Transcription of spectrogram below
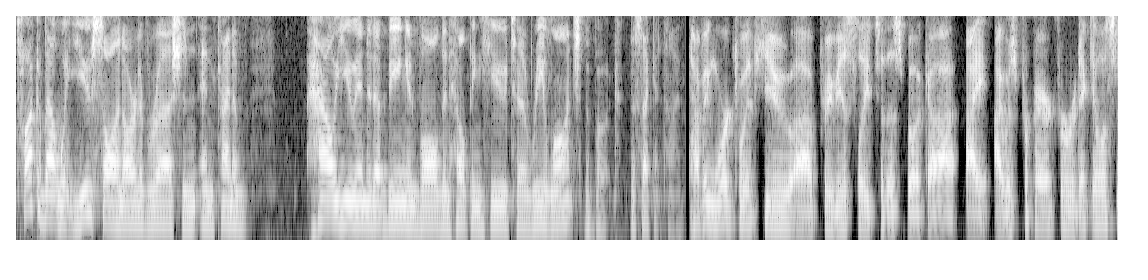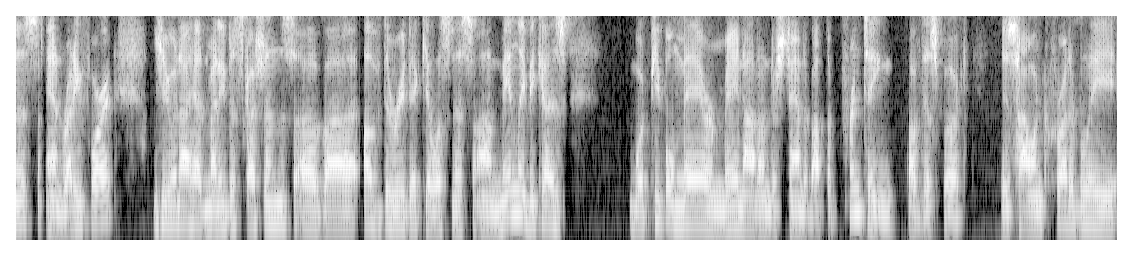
Talk about what you saw in Art of Rush and, and kind of how you ended up being involved in helping Hugh to relaunch the book the second time. Having worked with Hugh uh, previously to this book, uh, I, I was prepared for ridiculousness and ready for it. Hugh and I had many discussions of, uh, of the ridiculousness, um, mainly because what people may or may not understand about the printing of this book is how incredibly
